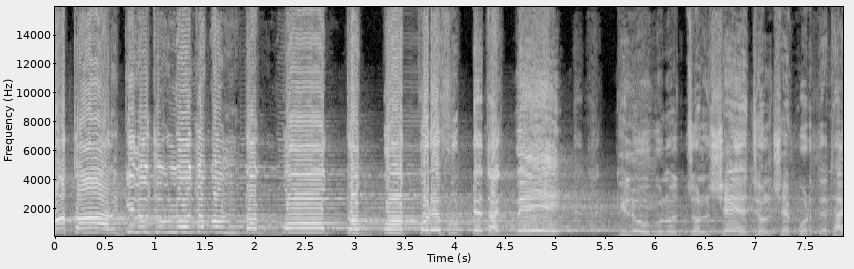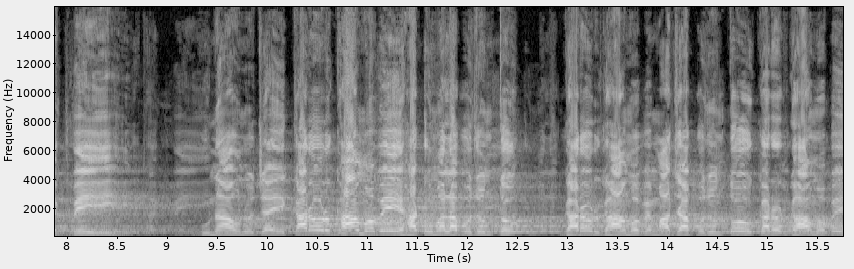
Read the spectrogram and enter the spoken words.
মাথার গিলুজুগুলো যখন টকবক টকবক করে ফুটতে থাকবে গিলু গিলুগুলো জ্বলসে জলসে পড়তে থাকবে। গুণা অনুযায়ী কারোর ঘাম হবে হাঁটুমালা পর্যন্ত, কারোর ঘাম হবে মাজা পর্যন্ত, কারোর ঘাম হবে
